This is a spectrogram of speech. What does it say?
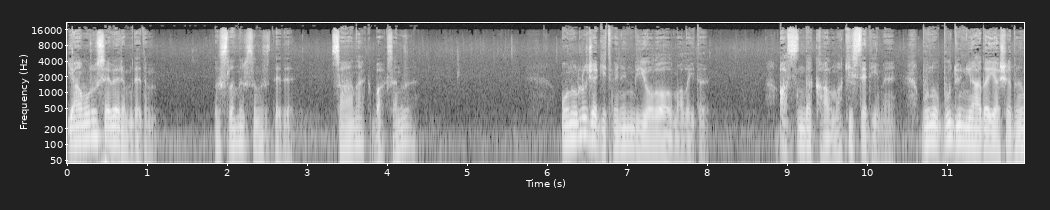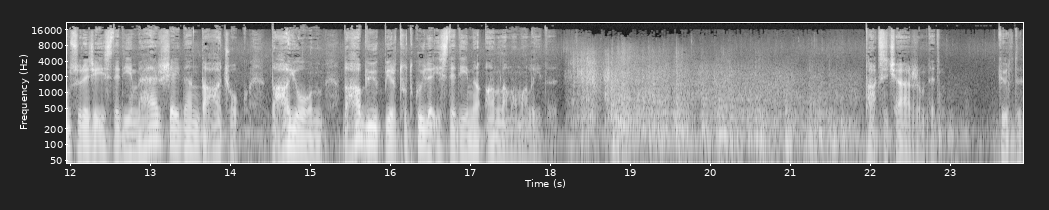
Yağmuru severim dedim. Islanırsınız dedi. Sağanak baksanıza. Onurluca gitmenin bir yolu olmalıydı. Aslında kalmak istediğimi, bunu bu dünyada yaşadığım sürece istediğim her şeyden daha çok, daha yoğun, daha büyük bir tutkuyla istediğimi anlamamalıydı.'' Taksi çağırırım dedim. Güldü.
